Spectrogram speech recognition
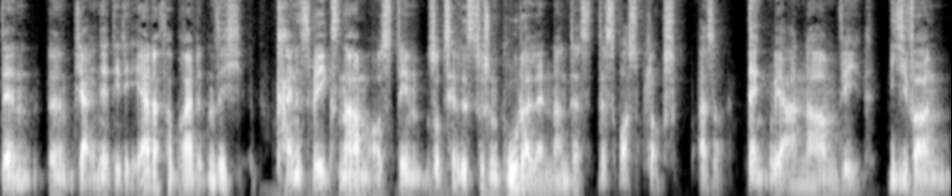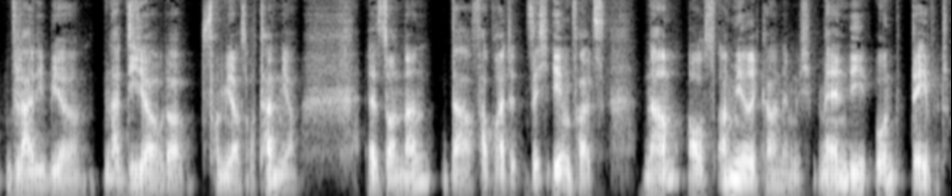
Denn äh, ja, in der DDR, da verbreiteten sich keineswegs Namen aus den sozialistischen Bruderländern des, des Ostblocks. Also denken wir an Namen wie Ivan, Wladimir, Nadia oder von mir aus auch Tanja. Äh, sondern da verbreiteten sich ebenfalls Namen aus Amerika, nämlich Mandy und David.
